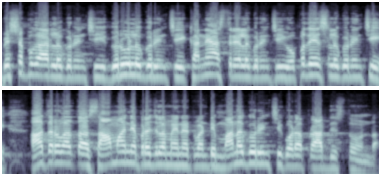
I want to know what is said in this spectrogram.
బిషప్ గారుల గురించి గురువుల గురించి కన్యాస్త్రీల గురించి ఉపదేశాల గురించి ఆ తర్వాత సామాన్య ప్రజలమైనటువంటి మన గురించి కూడా ప్రార్థిస్తూ ఉంటాం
